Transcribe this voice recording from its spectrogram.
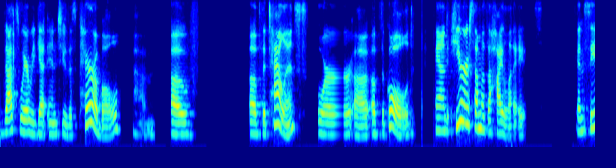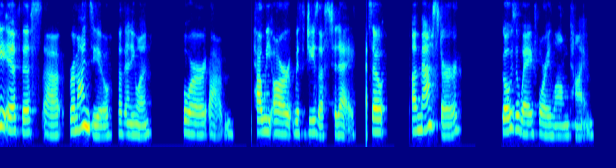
that's where we get into this parable um, of, of the talents or uh, of the gold. And here are some of the highlights. And see if this uh, reminds you of anyone or um, how we are with Jesus today. So, a master goes away for a long time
